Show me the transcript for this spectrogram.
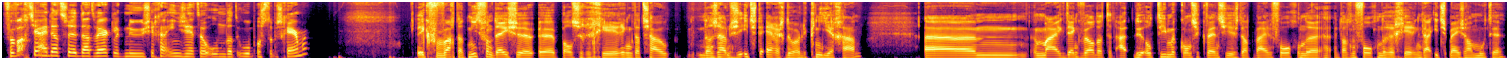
Verwacht jij dat ze daadwerkelijk nu zich gaan inzetten... om dat oerbos te beschermen? Ik verwacht dat niet van deze Poolse regering. Dat zou, dan zouden ze iets te erg door de knieën gaan. Um, maar ik denk wel dat het de ultieme consequentie is... dat, bij een volgende, eh, dat een volgende regering daar iets mee zal moeten.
